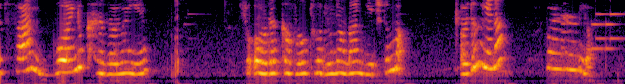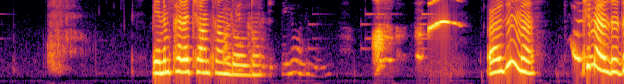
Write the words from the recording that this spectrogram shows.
Lütfen bu oyunu kazanayım. Şu orada kafalı çocuğun yanından geçtim mi? Öldüm yine. Fırlıyor. Benim para çantam doldu. Ah! Öldün mü? Kim öldürdü?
